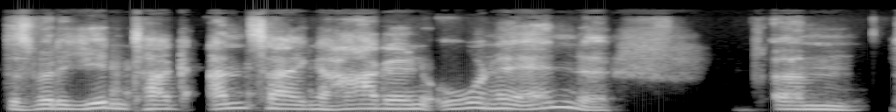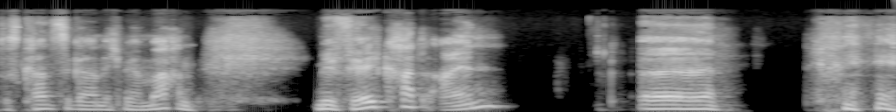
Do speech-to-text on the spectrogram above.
das würde jeden Tag Anzeigen hageln ohne Ende. Ähm, das kannst du gar nicht mehr machen. Mir fällt gerade ein, äh,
